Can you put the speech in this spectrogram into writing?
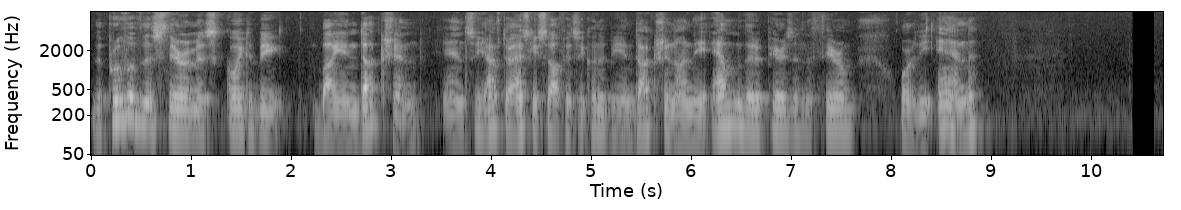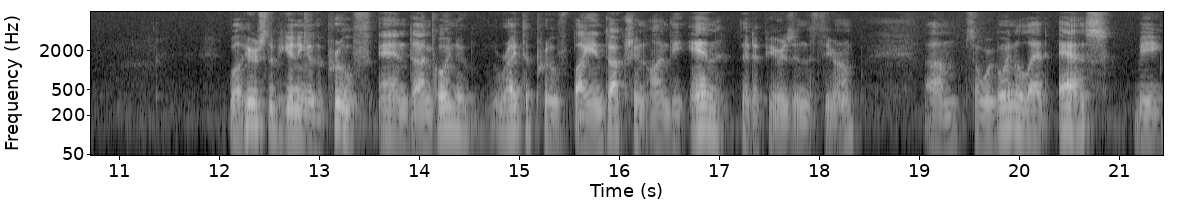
The proof of this theorem is going to be by induction, and so you have to ask yourself, is it going to be induction on the m that appears in the theorem or the n? Well, here's the beginning of the proof, and I'm going to write the proof by induction on the n that appears in the theorem. Um, so we're going to let s be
